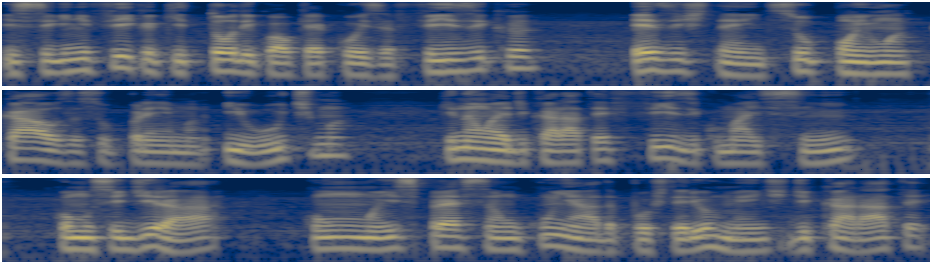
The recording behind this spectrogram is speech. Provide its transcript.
Isso significa que toda e qualquer coisa física existente supõe uma causa suprema e última, que não é de caráter físico, mas sim, como se dirá, com uma expressão cunhada posteriormente de caráter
